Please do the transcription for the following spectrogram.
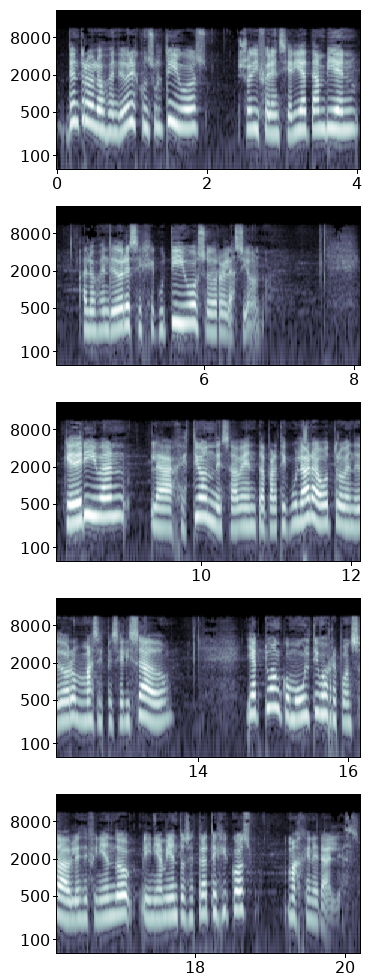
Dentro de los vendedores consultivos, yo diferenciaría también a los vendedores ejecutivos o de relación, que derivan la gestión de esa venta particular a otro vendedor más especializado y actúan como últimos responsables definiendo lineamientos estratégicos más generales.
